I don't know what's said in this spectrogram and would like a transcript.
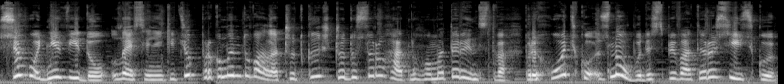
Сьогодні в відео Леся Нікітюк прокоментувала чутки щодо сурогатного материнства. Приходько знов буде співати російською.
